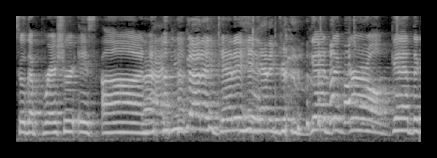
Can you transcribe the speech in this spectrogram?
So the pressure is on. Ah, you gotta get it and get it good. Get the girl, get the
